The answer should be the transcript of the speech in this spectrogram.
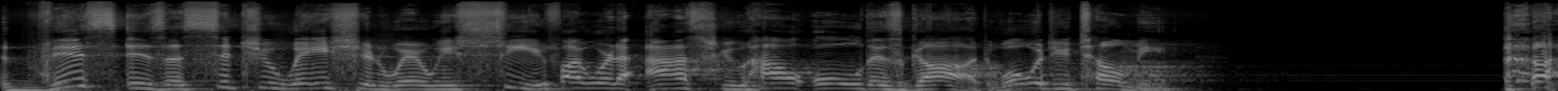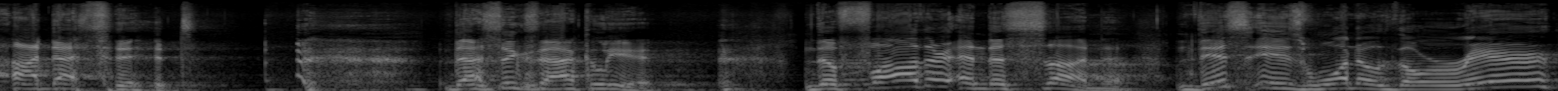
this is a situation where we see, if I were to ask you, how old is God? What would you tell me? That's it. That's exactly it. The Father and the Son. This is one of the rare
